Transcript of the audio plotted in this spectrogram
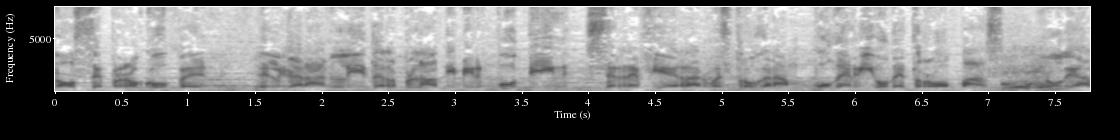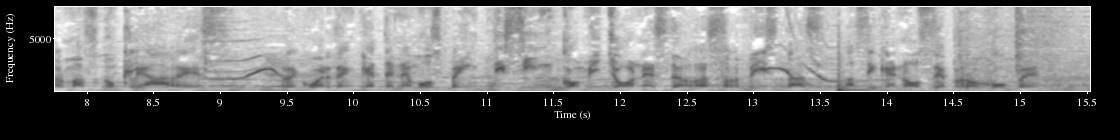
No se preocupen, el gran líder Vladimir Putin se refiere a nuestro gran poderío de tropas, no de armas nucleares. Recuerden que tenemos 25 millones de reservistas, así que no se preocupen.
